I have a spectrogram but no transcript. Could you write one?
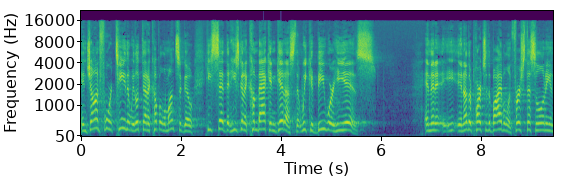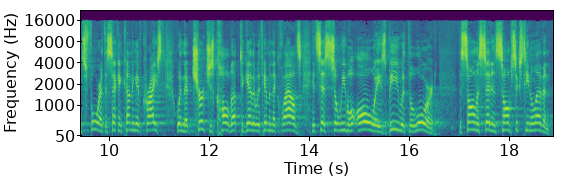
In John 14, that we looked at a couple of months ago, He said that He's going to come back and get us, that we could be where He is. And then in other parts of the Bible, in 1 Thessalonians 4, at the second coming of Christ, when the church is called up together with Him in the clouds, it says, So we will always be with the Lord. The psalmist said in Psalm 16 11,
